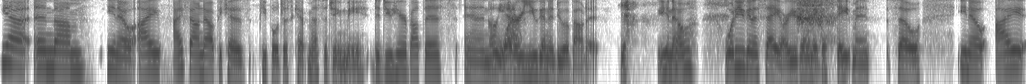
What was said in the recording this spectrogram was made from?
Yeah. And, um, you know, I, I found out because people just kept messaging me. Did you hear about this? And Oh, yeah. what are you going to do about it? Yeah. You know, what are you going to say? Are you going to make a statement? So, you know, I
